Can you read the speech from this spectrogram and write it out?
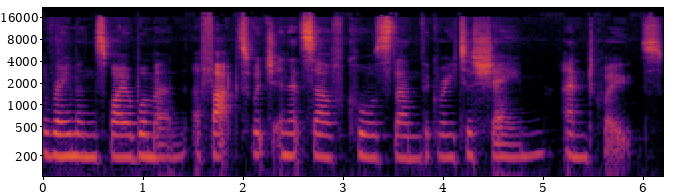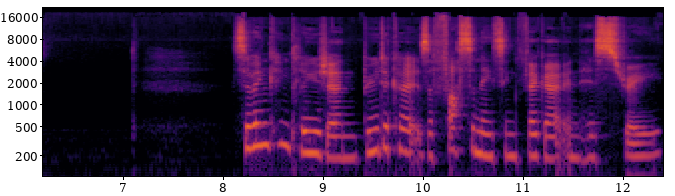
the Romans by a woman, a fact which in itself caused them the greatest shame. So, in conclusion, Boudica is a fascinating figure in history.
